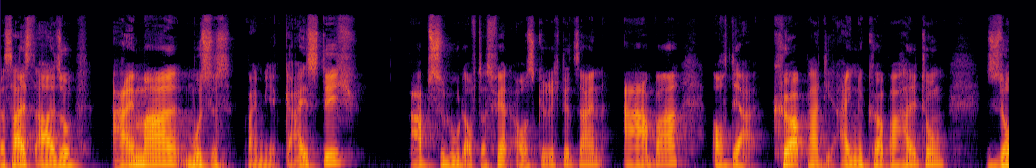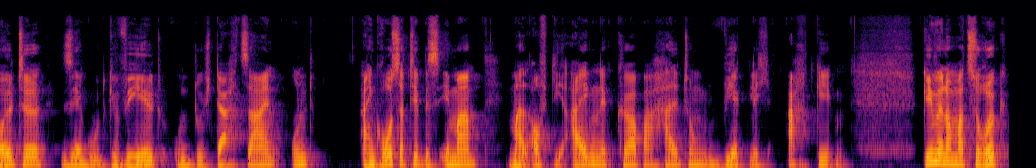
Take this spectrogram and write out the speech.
Das heißt also, einmal muss es bei mir geistig absolut auf das Pferd ausgerichtet sein, aber auch der Körper, die eigene Körperhaltung sollte sehr gut gewählt und durchdacht sein. Und ein großer Tipp ist immer, mal auf die eigene Körperhaltung wirklich acht geben. Gehen wir nochmal zurück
